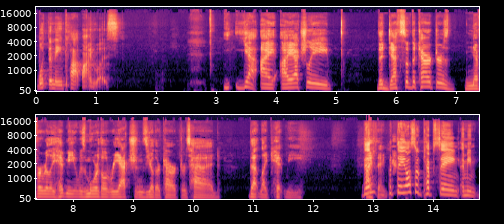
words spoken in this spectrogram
what the main plot line was. Yeah i i actually the deaths of the characters never really hit me. It was more the reactions the other characters had that like hit me I think. But they also kept saying, I mean,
